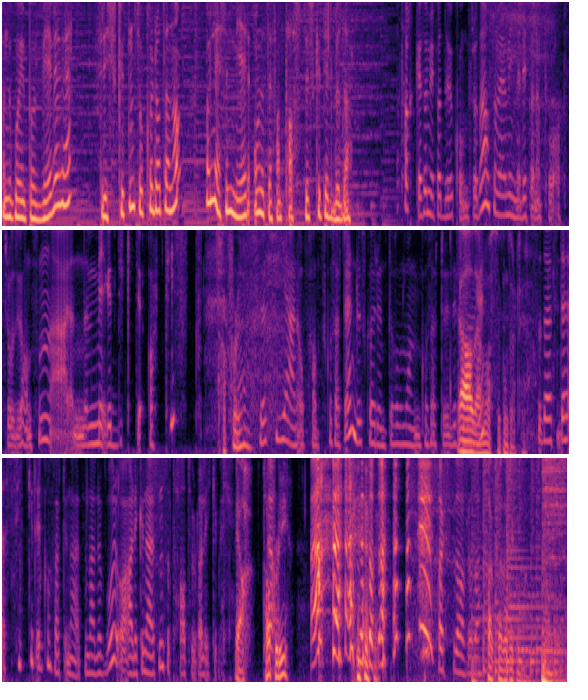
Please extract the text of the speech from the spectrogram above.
kan du gå inn på www.friskutensukker.no og lese mer om dette fantastiske tilbudet. Takker så mye for at du kom, Frode. Og så vil jeg minne litt på at Frode Johansen er en meget dyktig artist. Takk for det. Søk gjerne opp hans konserter. Du skal rundt og holde mange konserter. Ja, det er masse konserter. Så det er, det er sikkert en konsert i nærheten der du bor, og er det ikke i nærheten, så ta turen likevel. Ja, ta Ja. fly. Nettopp det. Takk skal du ha, Frode. Takk for at jeg fikk komme.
